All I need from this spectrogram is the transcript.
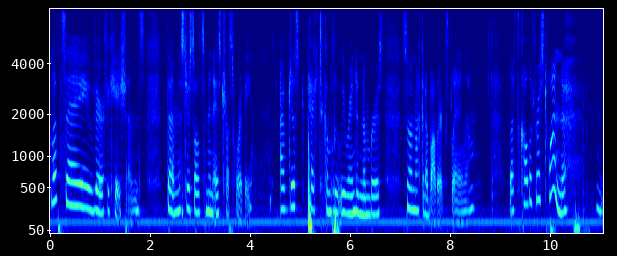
let's say, verifications that Mr. Saltsman is trustworthy? I've just picked completely random numbers, so I'm not going to bother explaining them. Let's call the first one. Hmm.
